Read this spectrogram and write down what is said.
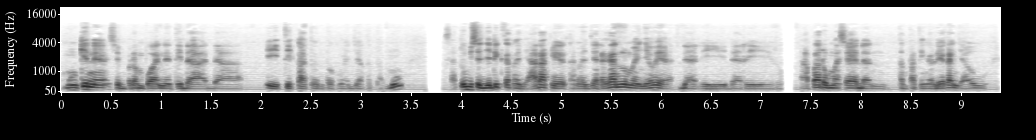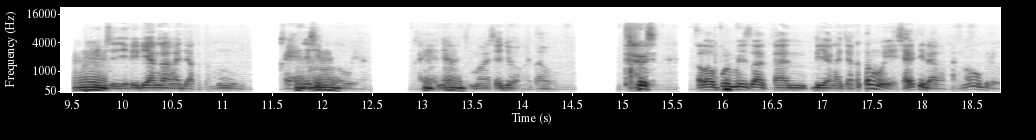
mungkin ya si perempuannya tidak ada itikat untuk ngajak ketemu. Satu bisa jadi karena jarak ya, karena jarak kan lumayan jauh ya dari dari apa rumah saya dan tempat tinggal dia kan jauh. Jadi Hmm. bisa jadi dia nggak ngajak ketemu. Kayaknya sih Hmm. mau ya. Kayaknya Hmm. cuma saya juga nggak tahu. Terus kalaupun misalkan dia ngajak ketemu ya saya tidak akan mau bro.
